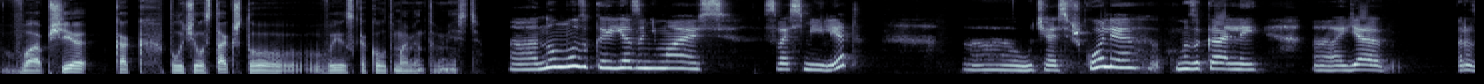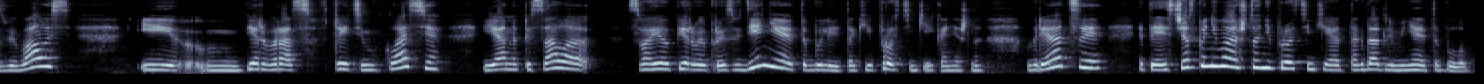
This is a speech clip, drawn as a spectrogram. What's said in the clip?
вообще как получилось так, что вы с какого-то момента вместе? А, Ну, музыкой я занимаюсь с 8 лет, э, учась в школе музыкальной, э, я развивалась. И первый раз в третьем классе я написала свое первое произведение. Это были такие простенькие, конечно, вариации. Это я сейчас понимаю, что они простенькие, а тогда для меня это было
